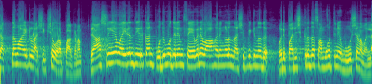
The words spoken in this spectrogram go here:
ശക്തമായിട്ടുള്ള ശിക്ഷ ഉറപ്പാക്കണം. രാഷ്ട്രീയ വൈരം തീർക്കാൻ പൊതുമുതലും സേവന വാഹനങ്ങളും നശിപ്പിക്കുന്നത് ഒരു പരിഷ്കൃത സമൂഹത്തിന് ഭൂഷണമല്ല.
